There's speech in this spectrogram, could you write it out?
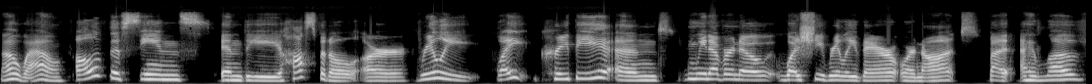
Oh, wow. All of the scenes in the hospital are really quite creepy and we never know was she really there or not. But I love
